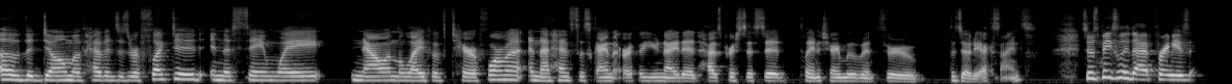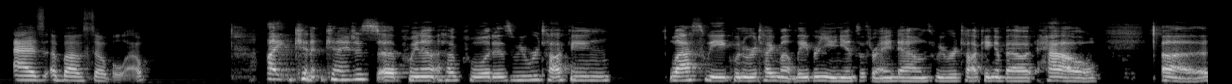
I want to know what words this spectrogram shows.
of the dome of heavens is reflected in the same way now in the life of terra forma, and that hence the sky and the earth are united, has persisted planetary movement through the zodiac signs. So it's basically that phrase as above, so below. I can can I just uh, point out how cool it is. We were talking last week when we were talking about labor unions with Ryan Downs. We were talking about how uh,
